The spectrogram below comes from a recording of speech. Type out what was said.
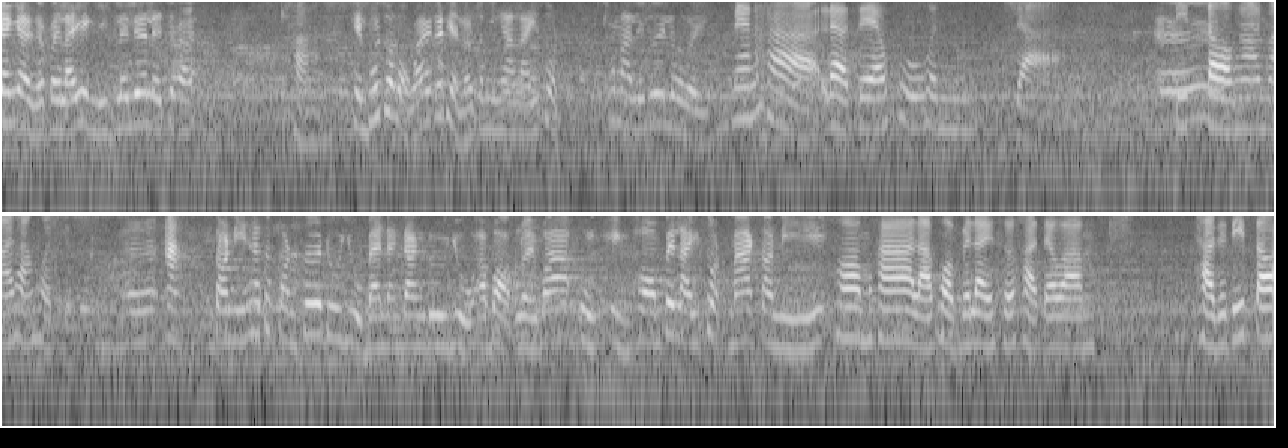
ยังอยากจะไปไลฟ์อย่างนี้เรื่อยๆเลยใช่ไหมค่ะ เห็นพ่อโจบอกว่าก็เดี๋ยวเราจะมีงานไลฟ์สดเข้ามาเรื่อยๆเลย แม่นค่ะ แล้วแต่ครูเพิ่นจะเออ ติดต่องานมาทางหัวจูเอออะตอนนี้ถ้าสปอนเซอร์ดูอยู่แบรนด์ดัง ๆ ดูอยู่เอาบอกเลยว่าอุ๋งอิ๋งพร้อมไปไลฟ์สดมากตอนนี้พร้อมค่ะหลาพร้อมไปไลฟ์สดค่ะ แต่ว่าถ้าจะติดต่อ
